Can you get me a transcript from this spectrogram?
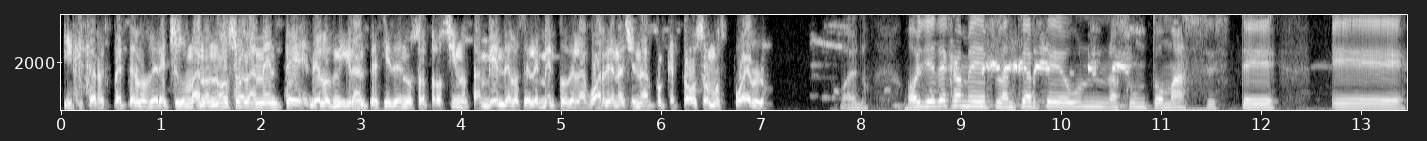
y que se respeten los derechos humanos, no solamente de los migrantes y de nosotros, sino también de los elementos de la Guardia Nacional, porque todos somos pueblo. Bueno, oye, déjame plantearte un asunto más. Este, eh,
